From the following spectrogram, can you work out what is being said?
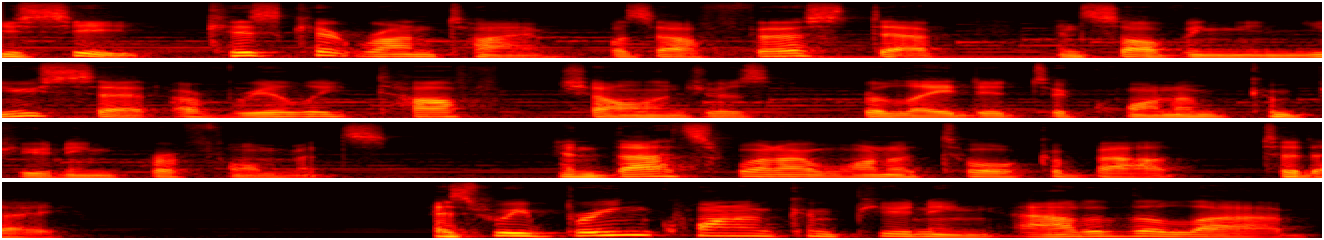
You see, Qiskit Runtime was our first step in solving a new set of really tough challenges related to quantum computing performance. And that's what I want to talk about today. As we bring quantum computing out of the lab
